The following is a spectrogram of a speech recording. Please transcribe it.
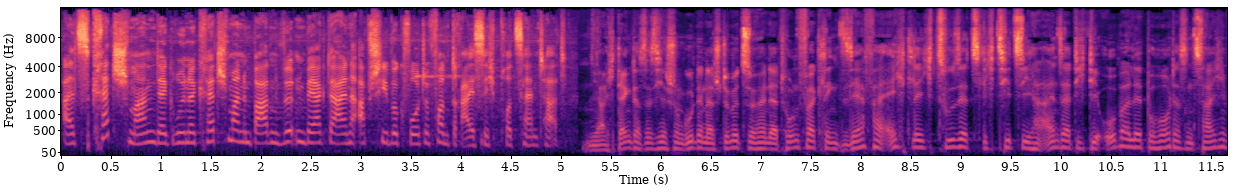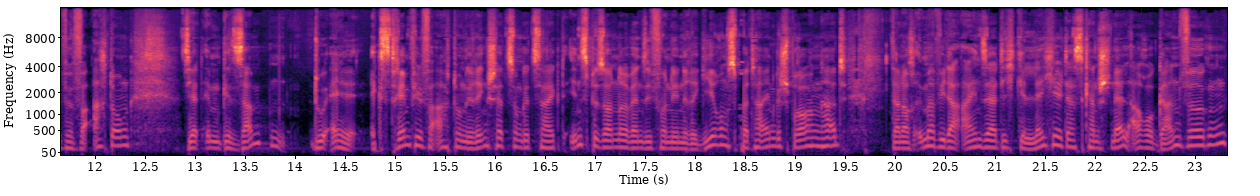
als Kretschmann, der grüne Kretschmann in Baden-Württemberg, der eine Abschiebequote von 30 Prozent hat. Ja, ich denke, das ist hier schon gut in der Stimme zu hören. Der Tonfall klingt sehr verächtlich. Zusätzlich zieht sie hier einseitig die Oberlippe hoch. Das ist ein Zeichen für Verachtung. Sie hat im gesamten Duell extrem viel Verachtung, Geringschätzung gezeigt, insbesondere wenn sie von den Regierungsparteien gesprochen hat, dann auch immer wieder einseitig gelächelt, das kann schnell arrogant wirken.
